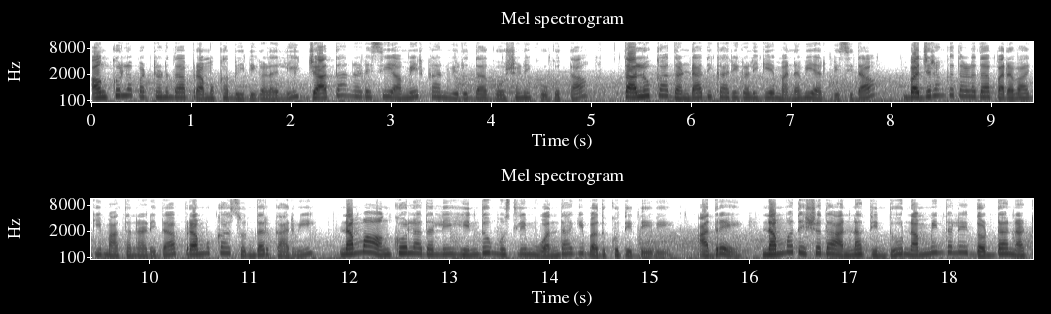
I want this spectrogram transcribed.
ಅಂಕೋಲ ಪಟ್ಟಣದ ಪ್ರಮುಖ ಬೀದಿಗಳಲ್ಲಿ ಜಾಥಾ ನಡೆಸಿ ಅಮೀರ್ ಖಾನ್ ವಿರುದ್ಧ ಘೋಷಣೆ ಕೂಗುತ್ತಾ ತಾಲೂಕಾ ದಂಡಾಧಿಕಾರಿಗಳಿಗೆ ಮನವಿ ಅರ್ಪಿಸಿದ ಬಜರಂಗದಳದ ಪರವಾಗಿ ಮಾತನಾಡಿದ ಪ್ರಮುಖ ಸುಂದರ್ ಕಾರ್ವಿ ನಮ್ಮ ಅಂಕೋಲಾದಲ್ಲಿ ಹಿಂದೂ ಮುಸ್ಲಿಂ ಒಂದಾಗಿ ಬದುಕುತ್ತಿದ್ದೇವೆ. ಆದರೆ ನಮ್ಮ ದೇಶದ ಅನ್ನ ತಿಂದು ನಮ್ಮಿಂದಲೇ ದೊಡ್ಡ ನಟ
